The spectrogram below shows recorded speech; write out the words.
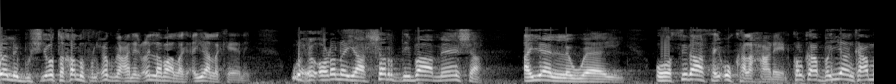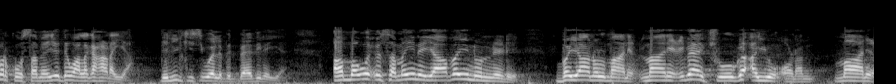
waa la bushiyey oo takhalluf alxukmi can ilcilla baa ayaa la keenay. Wuxuu odhanayaa shardi baa meesha ayaa la waayey oo sidaasay u kala hadheen. Kolkaa bayaankaa markuu sameeyo dee waa laga hadhaya daliilkiisi waa la badbaadinaya ama wuxuu samaynayaa baynu nidhi bayaanulmaanic maanic baa jooga ayuu odhan maanic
